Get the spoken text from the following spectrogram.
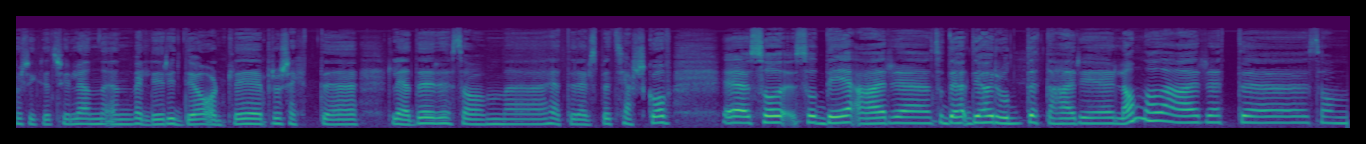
for sikkerhets skyld en, en veldig ryddig og ordentlig prosjektleder som uh, heter Elspeth Kjerskov. Uh, så, så, det er Så det, de har rodd dette her i land. Og det er et, som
